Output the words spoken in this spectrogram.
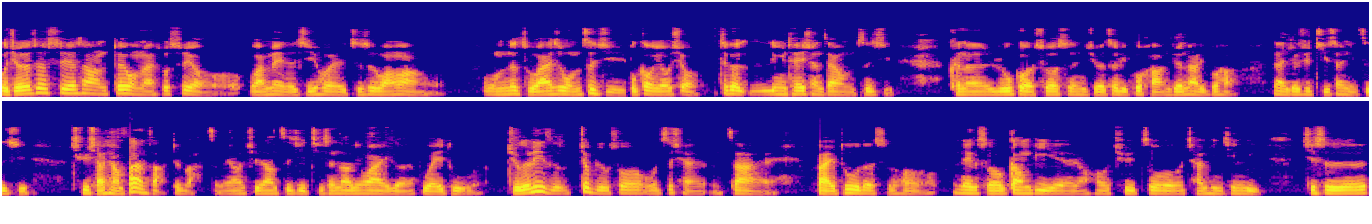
我觉得这世界上对我们来说是有完美的机会，只是往往我们的阻碍是我们自己不够优秀，这个 limitation 在我们自己。可能如果说是你觉得这里不好，你觉得那里不好，那你就去提升你自己。去想想办法，对吧？怎么样去让自己提升到另外一个维度？举个例子，就比如说我之前在百度的时候，那个时候刚毕业，然后去做产品经理。其实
